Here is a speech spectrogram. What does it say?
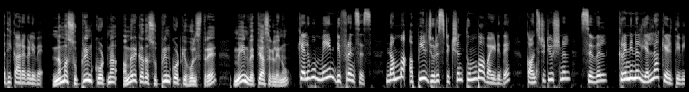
ಅಧಿಕಾರಗಳಿವೆ. ನಮ್ಮ ಸುಪ್ರೀಂ ಕೋರ್ಟ್ನ ಅಮೆರಿಕದ ಸುಪ್ರೀಂ ಕೋರ್ಟ್ಗೆ ಹೋಲಿಸಿದ್ರೆ ಮೇನ್ ವ್ಯತ್ಯಾಸಗಳೇನು? ಕೆಲವು ಮೇನ್ ಡಿಫ್ರೆನ್ಸಸ್. ನಮ್ಮ ಅಪೀಲ್ ಜುರಿಸ್ಟಿಕ್ಷನ್ ತುಂಬಾ ವೈಡ್ ಇದೆ. ಕಾನ್ಸ್ಟಿಟ್ಯೂಷನಲ್ ಸಿವಿಲ್ ಕ್ರಿಮಿನಲ್ ಎಲ್ಲಾ ಕೇಳ್ತೀವಿ.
